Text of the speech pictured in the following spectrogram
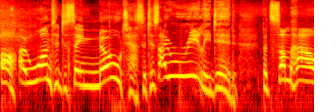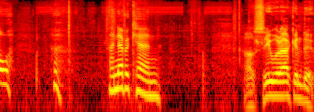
Oh, I wanted to say no, Tacitus. I really did. But somehow, huh, I never can. I'll see what I can do.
